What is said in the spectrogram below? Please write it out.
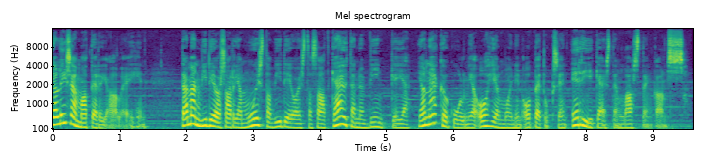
ja lisämateriaaleihin. Tämän videosarjan muista videoista saat käytännön vinkkejä ja näkökulmia ohjelmoinnin opetukseen eri-ikäisten lasten kanssa.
